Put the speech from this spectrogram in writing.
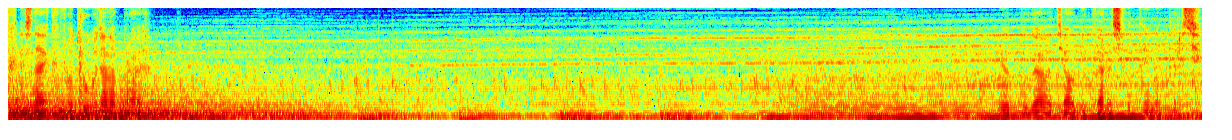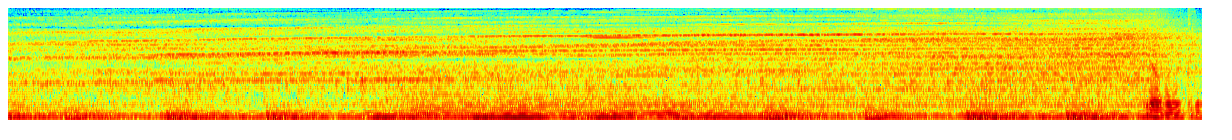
Избягах, не знаех какво друго да направя. И от тогава тя обикаля света и ме търси. Трябва да тръгна.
